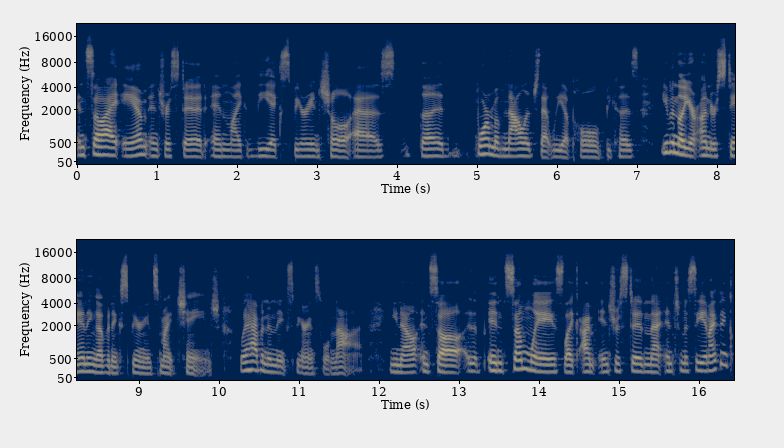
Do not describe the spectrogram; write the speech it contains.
And so I am interested in like the experiential as the form of knowledge that we uphold because even though your understanding of an experience might change, what happened in the experience will not, you know? And so, uh, in some ways, like I'm interested in that intimacy. And I think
